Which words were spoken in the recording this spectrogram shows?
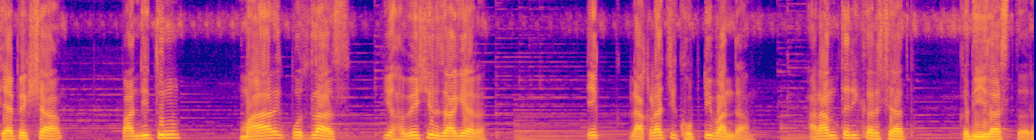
त्यापेक्षा पांदीतून माळार पोचलास की हवेशीर जाग्यार एक लाकडाची खोपटी बांधा. आराम तरी करशात. कधी इलास तर?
